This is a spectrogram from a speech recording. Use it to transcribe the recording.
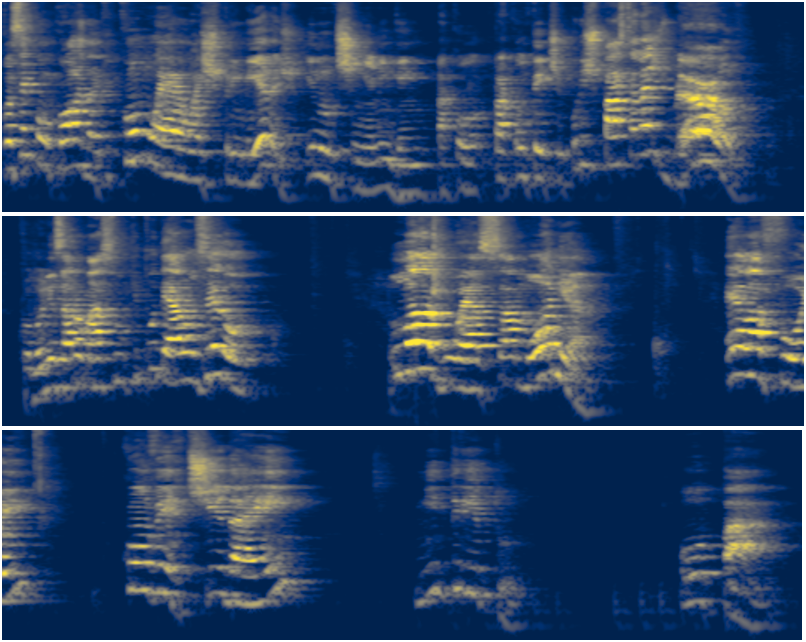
Você concorda que como eram as primeiras e não tinha ninguém para competir por espaço, elas colonizaram o máximo que puderam, zerou. Logo, essa amônia, ela foi convertida em nitrito opa,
